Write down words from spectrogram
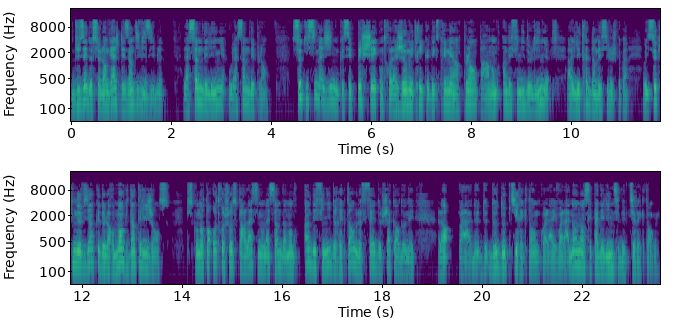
d'user de ce langage des indivisibles, la somme des lignes ou la somme des plans. Ceux qui s'imaginent que c'est péché contre la géométrie que d'exprimer un plan par un nombre indéfini de lignes, alors il les traite d'imbéciles ou je sais pas quoi, oui, ce qui ne vient que de leur manque d'intelligence, puisqu'on entend autre chose par là sinon la somme d'un nombre indéfini de rectangles faits de chaque ordonnée. Alors voilà, de deux de, de petits rectangles, quoi, là, et voilà. Non, non, c'est pas des lignes, c'est des petits rectangles.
